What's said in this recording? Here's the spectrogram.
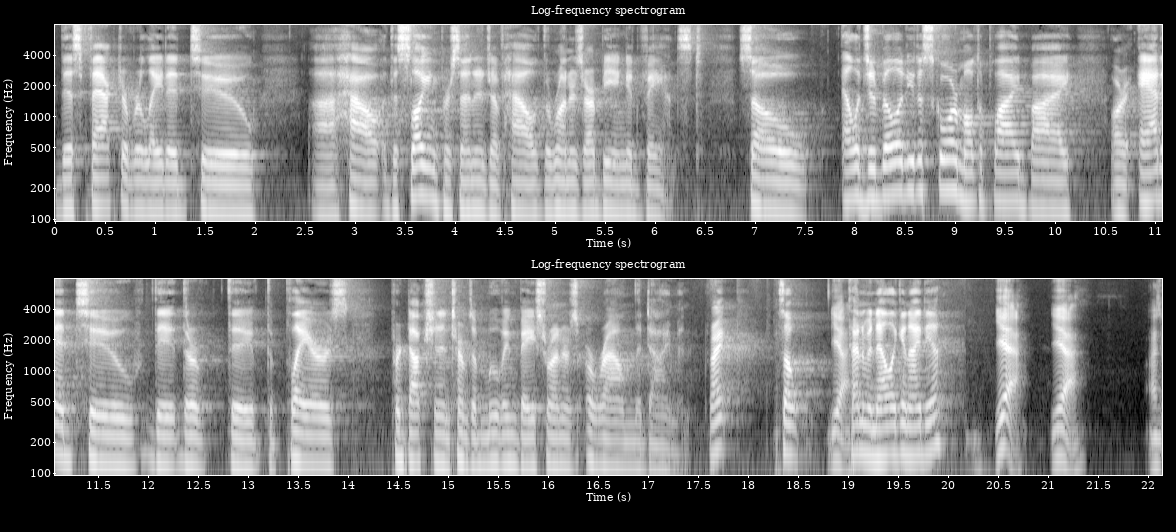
this factor related to uh, how the slugging percentage of how the runners are being advanced. So eligibility to score multiplied by or added to the the the, the players' production in terms of moving base runners around the diamond, right? So Yeah. kind of an elegant idea. Yeah, yeah. I,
